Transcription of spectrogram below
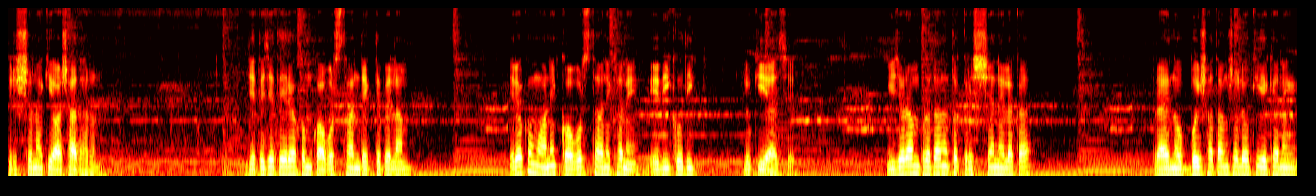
দৃশ্য নাকি অসাধারণ। যেতে যেতে এরকম কবরস্থান দেখতে পেলাম। এরকম অনেক কবরস্থান এখানে এদিক ওদিক লুকিয়ে আছে। মিজোরাম প্রধানত খ্রিশ্চান এলাকা। প্রায় নব্বই শতাংশ লোকই এখানে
